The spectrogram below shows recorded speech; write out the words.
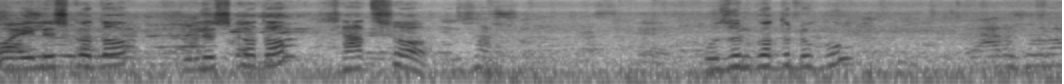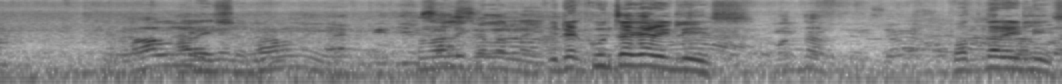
ও ইলিশ কত? ইলিশ কত? সাতশো? ওজন কতটুকু? এটা কোন জায়গার ইলিশ? পদ্মার ইলিশ।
